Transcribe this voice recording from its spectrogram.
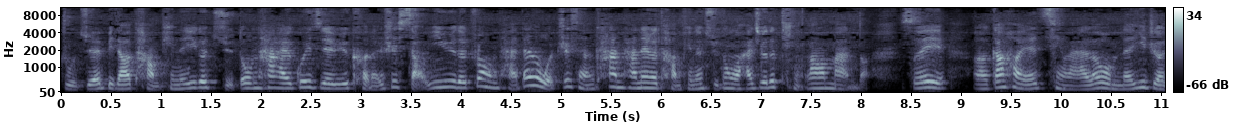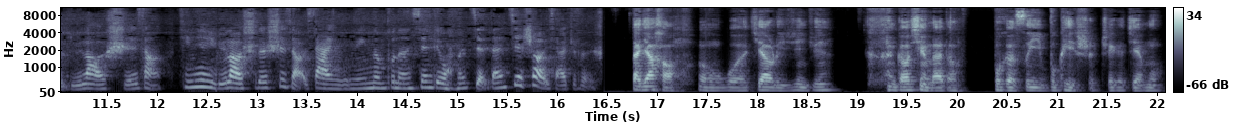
主角比较躺平的一个举动，他还归结于可能是小抑郁的状态。但是我之前看他那个躺平的举动，我还觉得挺浪漫的。所以，呃，刚好也请来了我们的译者吕老师，也想听听吕老师的视角下，您能不能先给我们简单介绍一下这本书？大家好，嗯，我叫吕俊君，很高兴来到《不可思议不可以是》这个节目，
